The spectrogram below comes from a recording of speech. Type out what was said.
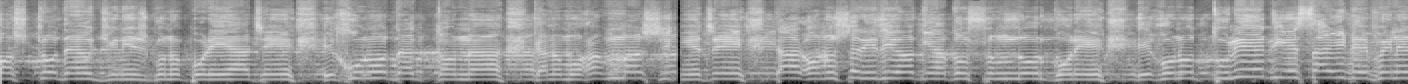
কষ্ট কষ্টদায়ক জিনিসগুলো পড়ে আছে, এখনও থাকতো না। কেন মোহাম্মদ শিখেছে তার অনুসারী দিওকে এত সুন্দর করে এখনও তুলে দিয়ে সাইডে ফেলে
